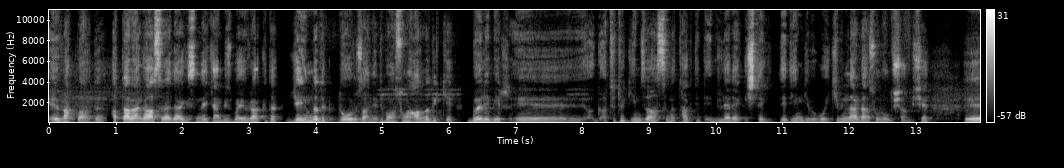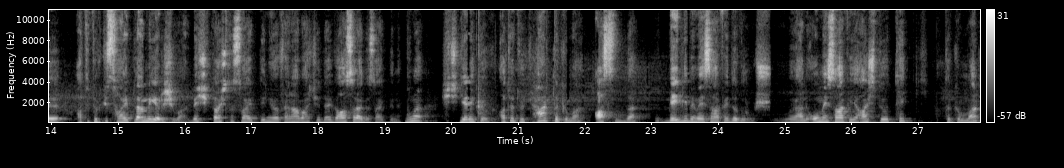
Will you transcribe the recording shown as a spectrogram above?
evrak vardı. Hatta ben Galatasaray dergisindeyken biz bu evrakı da yayınladık doğru zannedip ama sonra anladık ki böyle bir e, Atatürk imzasını taklit edilerek işte dediğim gibi bu 2000'lerden sonra oluşan bir şey. E, Atatürk'ü sahiplenme yarışı var. Beşiktaş'ta sahipleniyor, Fenerbahçe'de, Galatasaray'da sahipleniyor. Buna hiç gerek yok. Atatürk her takıma aslında belli bir mesafede durmuş. Yani o mesafeyi aştığı tek takım var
